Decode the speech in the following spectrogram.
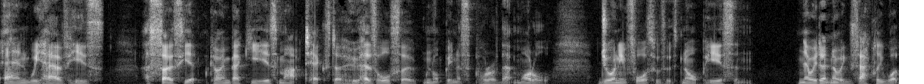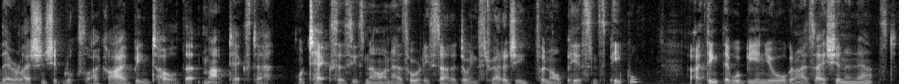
And we have his associate going back years, Mark Textor, who has also not been a supporter of that model, joining forces with Noel Pearson. Now, we don't know exactly what their relationship looks like. I've been told that Mark Textor, or Tex as he's known, has already started doing strategy for Noel Pearson's people. I think there will be a new organisation announced.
